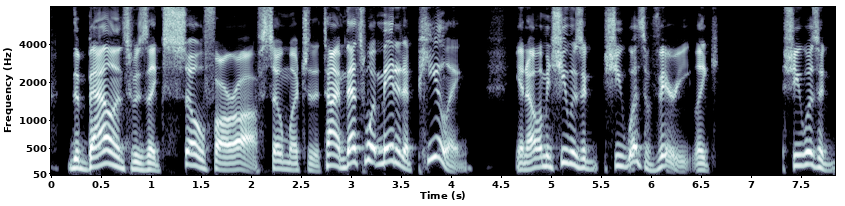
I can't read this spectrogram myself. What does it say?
the balance was like so far off so much of the time. That's what made it appealing. You know, I mean, she was a she was a very like she was a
